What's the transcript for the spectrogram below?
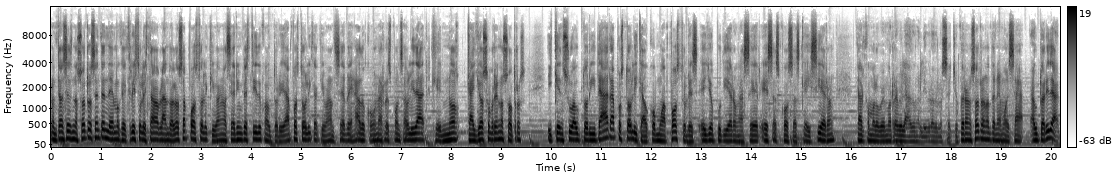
Entonces nosotros entendemos que Cristo le estaba hablando a los apóstoles que iban a ser investidos con autoridad apostólica, que iban a ser dejados con una responsabilidad que no cayó sobre nosotros y que en su autoridad apostólica o como apóstoles ellos pudieron hacer esas cosas que hicieron, tal como lo vemos revelado en el libro de los Hechos. Pero nosotros no tenemos esa autoridad,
